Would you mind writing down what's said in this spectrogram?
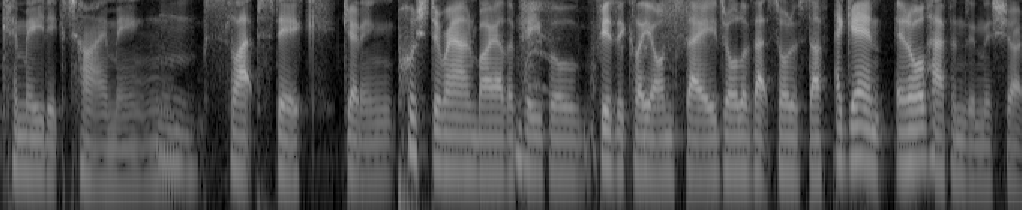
comedic timing, hmm. slapstick, getting pushed around by other people physically on stage, all of that sort of stuff. Again, it all happens in this show.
